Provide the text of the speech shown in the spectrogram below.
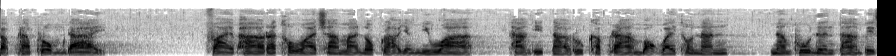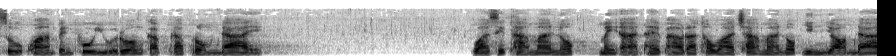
กับพระพรหมได้ ฝ่ายพารัตวาชามานกกล่าวอย่างนี้ว่า ทางที่ตารุกขพรามบอกไว้เท่านั้นนำผู้เดินตามไปสู่ความเป็นผู้อยู่ร่วมกับพระพรหมได้วาสิธามานพไม่อาจให้ภารัตวาชามานพยินยอมได้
